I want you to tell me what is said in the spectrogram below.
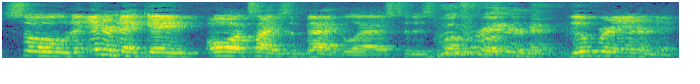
So the internet gave all types of backlash to this Good for the internet. Good for the internet.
